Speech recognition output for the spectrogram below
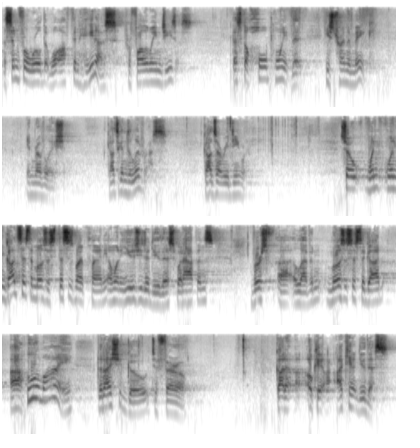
a sinful world that will often hate us for following Jesus. That's the whole point that he's trying to make in Revelation. God's going to deliver us, God's our Redeemer. So when, when God says to Moses, This is my plan, I want to use you to do this, what happens? Verse uh, 11 Moses says to God, uh, Who am I that I should go to Pharaoh? God, uh, okay, I can't do this.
